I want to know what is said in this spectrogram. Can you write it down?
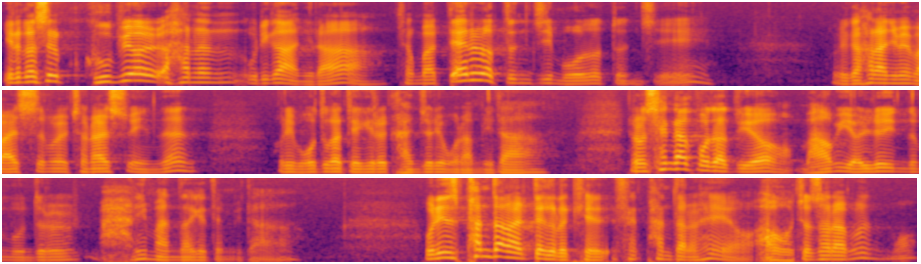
이런 것을 구별하는 우리가 아니라 정말 때를 얻든지 못 얻든지 우리가 하나님의 말씀을 전할 수 있는 우리 모두가 되기를 간절히 원합니다. 여러분 생각보다도요 마음이 열려 있는 분들을 많이 만나게 됩니다. 우리는 판단할 때 그렇게 판단을 해요. 아우 저 사람은 뭐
